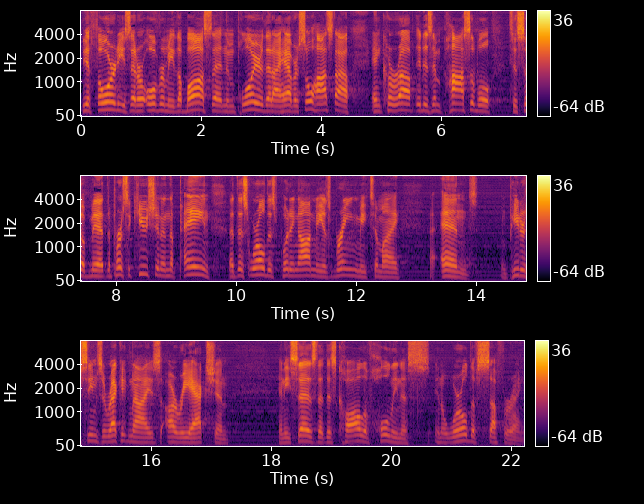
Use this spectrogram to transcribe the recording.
the authorities that are over me, the boss that and employer that I have are so hostile and corrupt, it is impossible to submit. The persecution and the pain that this world is putting on me is bringing me to my uh, end. And Peter seems to recognize our reaction. And he says that this call of holiness in a world of suffering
